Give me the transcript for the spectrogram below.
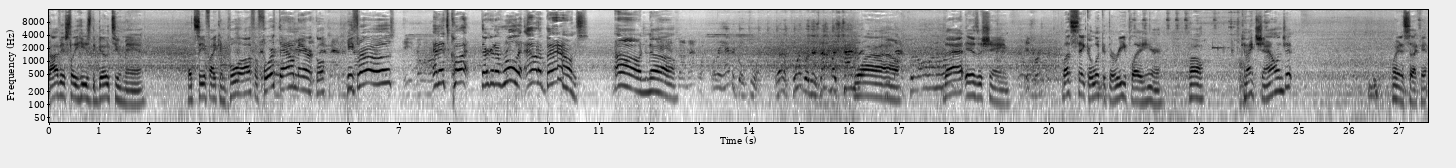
Obviously, he's the go-to man. Let's see if I can pull off a fourth down miracle. He throws, and it's caught. They're going to rule it out of bounds. Oh, no. Well, they had to go for it. We're at a point where there's not much time Wow. That is a shame. Let's take a look at the replay here. Well, can I challenge it? Wait a second.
